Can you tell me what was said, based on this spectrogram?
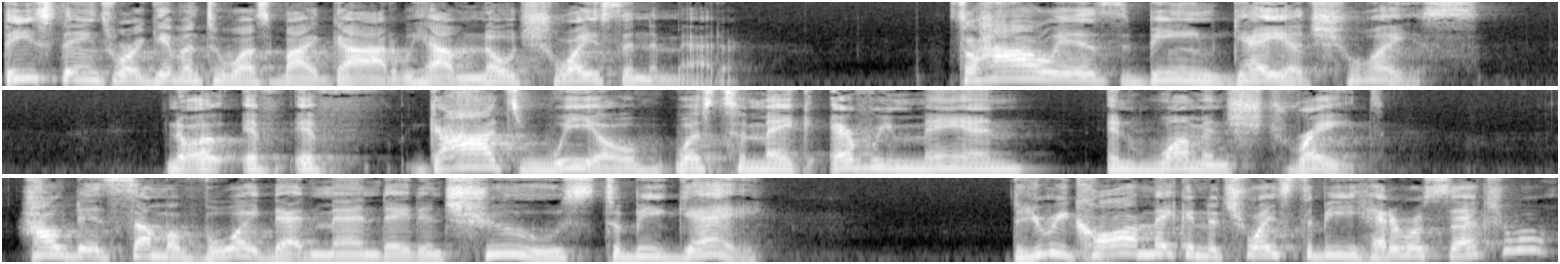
These things were given to us by God. We have no choice in the matter. So, how is being gay a choice? You know, if, if God's will was to make every man and woman straight, how did some avoid that mandate and choose to be gay? Do you recall making the choice to be heterosexual?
